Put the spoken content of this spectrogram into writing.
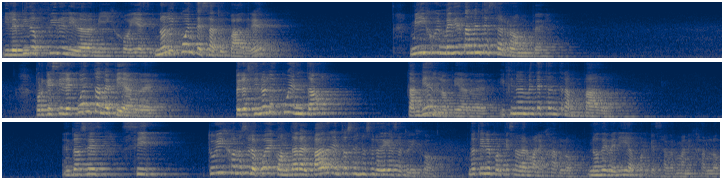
y le pido fidelidad a mi hijo y es, no le cuentes a tu padre, Mi hijo inmediatamente se rompe. Porque si le cuenta me pierde. Pero si no le cuenta, también lo pierde. Y finalmente está entrampado. Entonces, si tu hijo no se lo puede contar al padre, entonces no se lo digas a tu hijo. No tiene por qué saber manejarlo. No debería por qué saber manejarlo.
